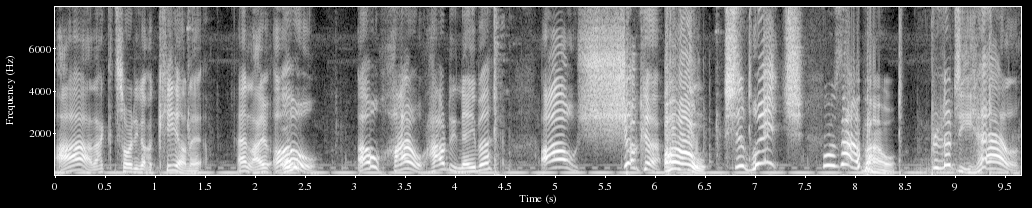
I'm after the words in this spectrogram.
Ah, that's already got a key on it. Hello. Oh, oh, how howdy neighbour. Oh, sugar! Oh! She's a witch! What was that about? Bloody hell!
